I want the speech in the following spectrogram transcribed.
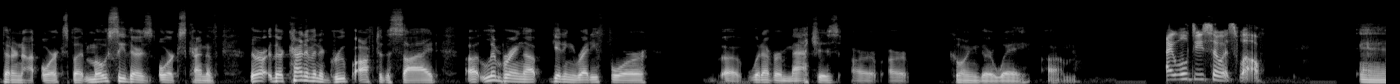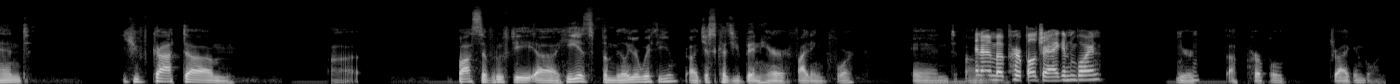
that are not orcs, but mostly there's orcs kind of they're they're kind of in a group off to the side, uh, limbering up, getting ready for uh, whatever matches are are going their way. Um, I will do so as well. And you've got um, uh, Bas Savrufti. Uh, he is familiar with you uh, just because you've been here fighting before, and um, and I'm a purple dragonborn. You're mm-hmm. a purple dragonborn.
